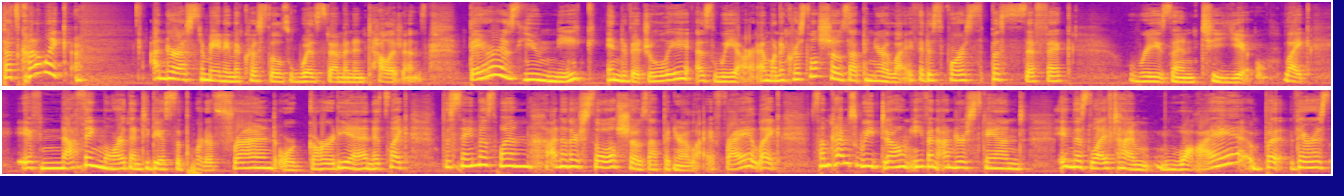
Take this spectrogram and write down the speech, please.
that's kind of like underestimating the crystal's wisdom and intelligence. They are as unique individually as we are. And when a crystal shows up in your life, it is for a specific reason to you. Like, if nothing more than to be a supportive friend or guardian. It's like the same as when another soul shows up in your life, right? Like sometimes we don't even understand in this lifetime why, but there is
